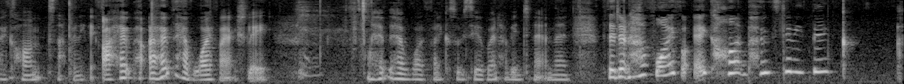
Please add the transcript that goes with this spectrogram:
I can't snap anything. I hope I hope they have Wi-Fi actually. I hope they have Wi-Fi because obviously I won't have internet and then if they don't have Wi-Fi I can't post anything.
